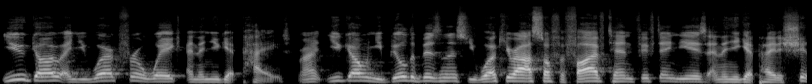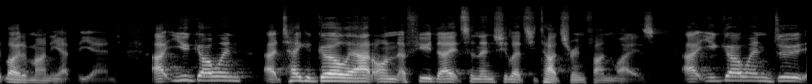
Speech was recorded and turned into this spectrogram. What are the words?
You go and you work for a week and then you get paid, right? You go and you build a business, you work your ass off for 5, 10, 15 years, and then you get paid a shitload of money at the end. Uh, you go and uh, take a girl out on a few dates and then she lets you touch her in fun ways. Uh, you go and do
